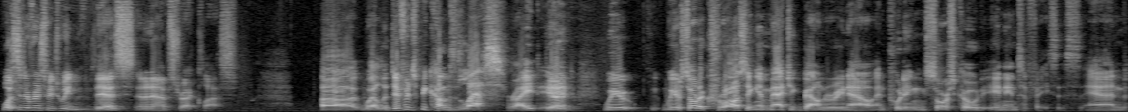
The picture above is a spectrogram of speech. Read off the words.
What's the difference between this and an abstract class? Uh, well, the difference becomes less, right? Yeah. It, we're we're sort of crossing a magic boundary now and putting source code in interfaces, and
